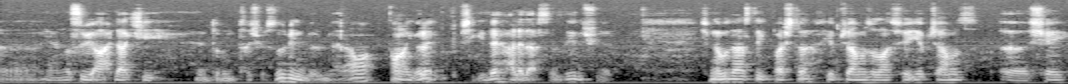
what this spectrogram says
Ee, yani nasıl bir ahlaki durum taşıyorsunuz bilmiyorum yani ama ona göre bir şekilde halledersiniz diye düşünüyorum. Şimdi bu derste ilk başta yapacağımız olan şey, yapacağımız e, şey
